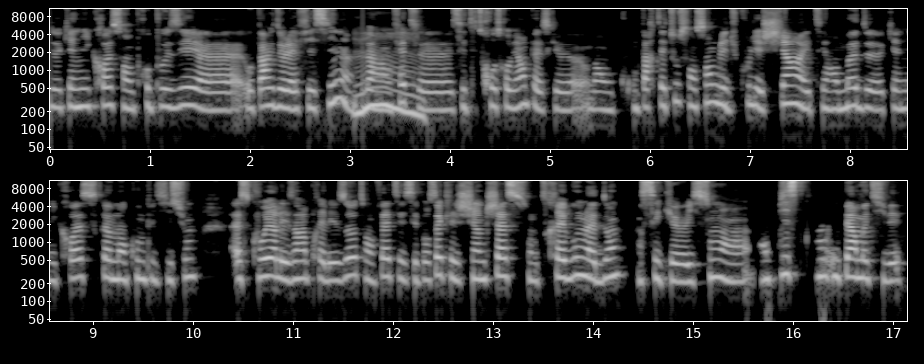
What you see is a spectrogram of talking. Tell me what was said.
de canicross en proposé euh, au parc de la Fessine. Ben, en fait, mmh. euh, c'était trop trop bien parce que ben, on, partait tous ensemble et du coup les chiens étaient en mode canicross comme en compétition à se courir les uns après les autres en fait et c'est pour ça que les chiens de chasse sont très bons là-dedans. C'est qu'ils sont en, en piste hyper motivés.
